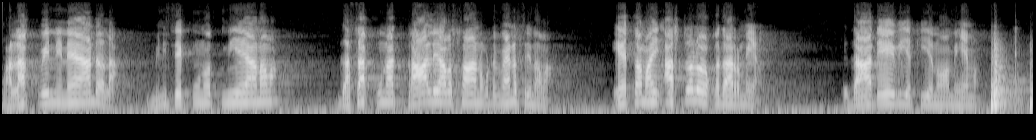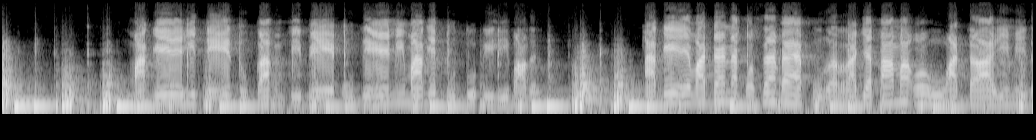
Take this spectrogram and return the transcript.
පලක් වෙන්නේ නෑ අඬලා. මිනිසෙක් වුණොත් මිය යනවා. ගසක් වුණත් කාලය අවසානකොට වෙනසෙනවා. ඒ තමයි අෂ්ටලෝක ධර්මය. එදා දේවිය කියනවා මෙහෙම. මගේ හිතේ දුකක් තිබේ උදේනි මගේ පුතු පිළිබඳ. අගේ වඩන කොසබෑ පුර රජකම ඔහු හටා හිමිද.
